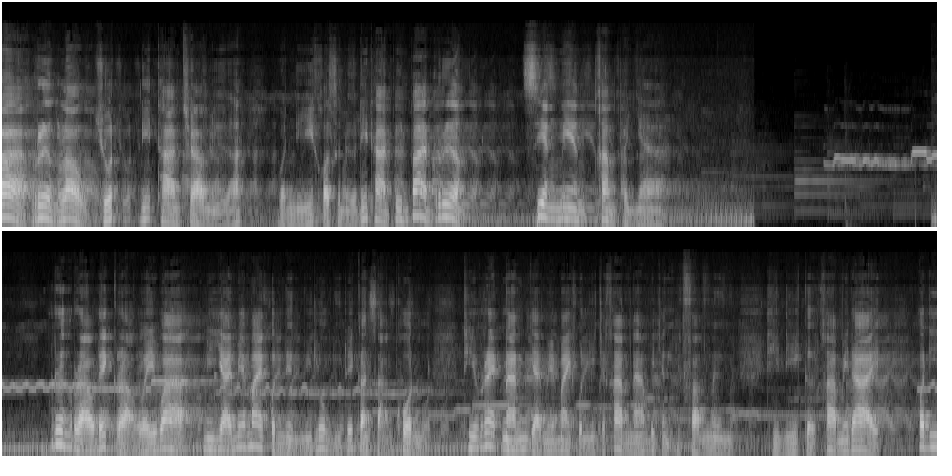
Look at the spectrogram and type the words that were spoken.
ล่าเรื่องเล่าชุดนิทานชาวเหนือ วันนี้ขอเสนอนิทานพื้นบ้านเรื่อง เสี่ยงเมียงข้ามพญา เรื่องราวได้กล่าวไว้ว่ามียายแม่ไม้คนหนึ่งมีลูกอยู่ด้วยกันสามคน ทีแรกนั้นยายแม่ไม้คนนี้จะข้ามน้ำไปยังอีกฝั่งหนึ่ง ทีนี้เกิดข้ามไม่ได้ พอดี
